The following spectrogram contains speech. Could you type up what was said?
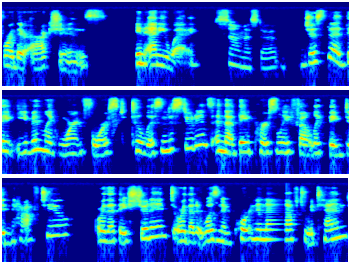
for their actions in any way so messed up. just that they even like weren't forced to listen to students and that they personally felt like they didn't have to or that they shouldn't or that it wasn't important enough to attend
